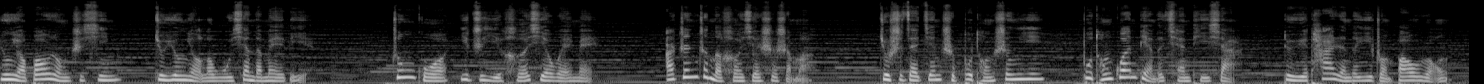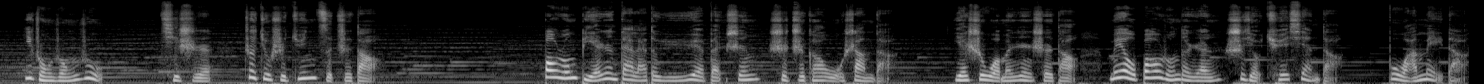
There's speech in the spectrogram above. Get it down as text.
拥有包容之心，就拥有了无限的魅力。中国一直以和谐为美，而真正的和谐是什么？就是在坚持不同声音、不同观点的前提下，对于他人的一种包容、一种融入。其实这就是君子之道。包容别人带来的愉悦本身是至高无上的，也使我们认识到没有包容的人是有缺陷的、不完美的。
